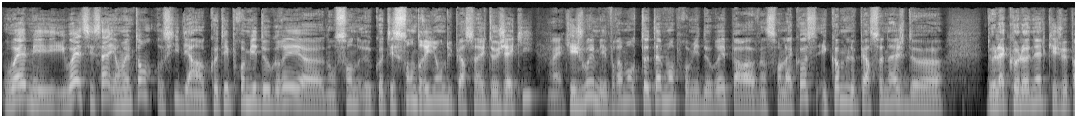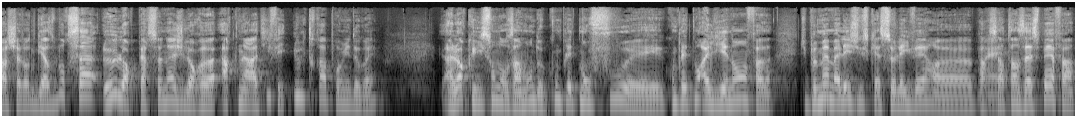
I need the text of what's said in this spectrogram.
Ouais, mais ouais, c'est ça. Et en même temps, aussi, il y a un côté premier degré, euh, dans son euh, côté Cendrillon du personnage de Jackie, Ouais. qui est joué, mais vraiment totalement premier degré par euh, Vincent Lacoste. Et comme le personnage de, de la colonelle qui est joué par Charlotte Gainsbourg, ça, eux, leur personnage, leur euh, arc narratif est ultra premier degré. Alors qu'ils sont dans un monde complètement fou et complètement aliénant. Enfin, tu peux même aller jusqu'à Soleil Vert euh, par Ouais. certains aspects. Enfin,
